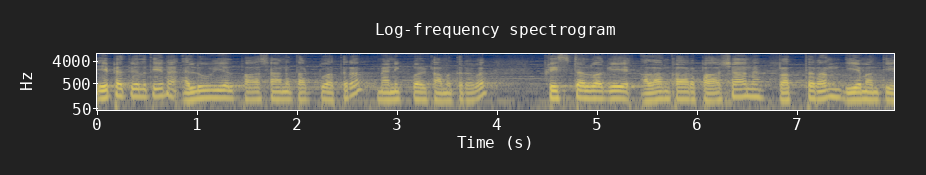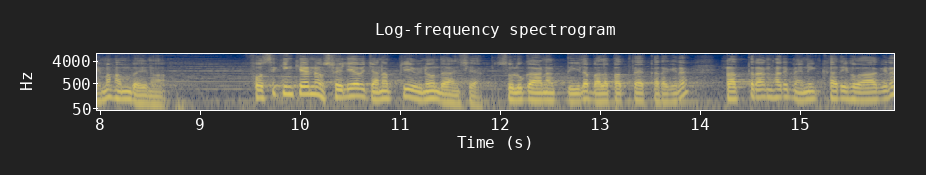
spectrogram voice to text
ඒ පැතිවල තියෙන ඇලූවියල් පාෂාණ තට්ටු අතර මැනික් වලට අමතරව ක්‍රිස්ටල් වගේ අලංකාර පාෂාණ රත්තරන් දියමන්ති එහෙම හම්බ වෙනවා. ෆොසිකින් කියන්නේ ඔස්ට්‍රේලියාවේ ජනප්‍රිය විනෝදාංශයක්. සුළු ගාණක් දීලා බලපත්‍රයක් අරගෙන රත්තරන් හරි මැණික් හරි හොයාගෙන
